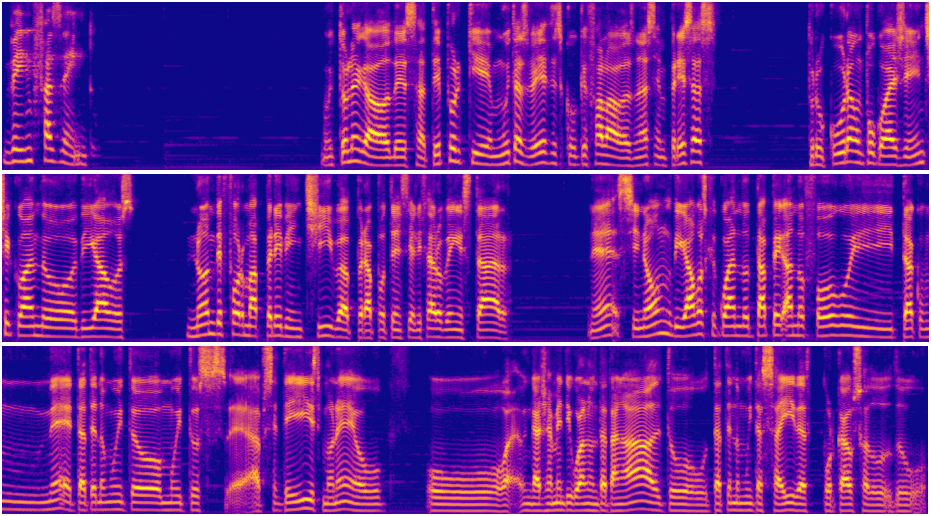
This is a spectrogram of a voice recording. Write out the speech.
venho fazendo. Muito legal dessa, até porque muitas vezes, como que falavas, né, as empresas procuram um pouco a gente quando, digamos, não de forma preventiva para potencializar o bem-estar né? Senão, digamos que quando tá pegando fogo e tá com, né, tá tendo muito, muitos é, absenteísmo, né? Ou, o engajamento igual não tá tão alto, ou tá tendo muitas saídas por causa do, do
